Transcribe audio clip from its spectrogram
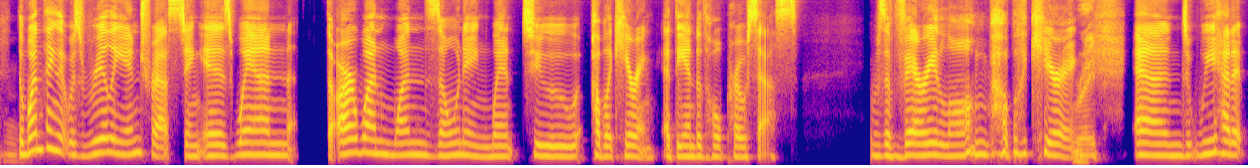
Mhm. The one thing that was really interesting is when the R1-1 zoning went to public hearing at the end of the whole process. It was a very long public hearing. Right. And we had it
